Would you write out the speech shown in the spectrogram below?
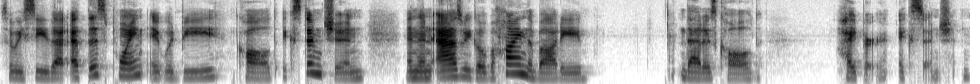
So we see that at this point, it would be called extension, and then as we go behind the body, that is called hyperextension.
